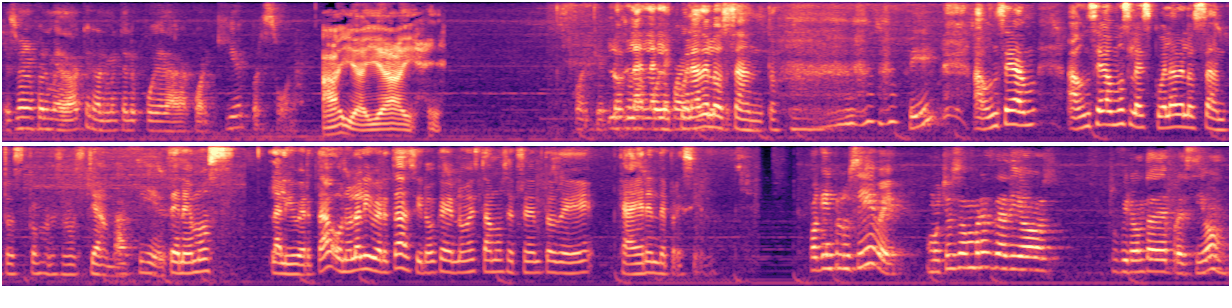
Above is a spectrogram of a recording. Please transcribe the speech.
Es una enfermedad que realmente le puede dar a cualquier persona. Ay, ay, ay. Los, la, la, la, escuela de los santos. ¿Sí? aún, seamos, aún seamos la escuela de los santos, como nos llama. Así es. Tenemos la libertad, o no la libertad, sino que no estamos exentos de caer en depresión. Porque inclusive muchos hombres de Dios sufrieron de depresión,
